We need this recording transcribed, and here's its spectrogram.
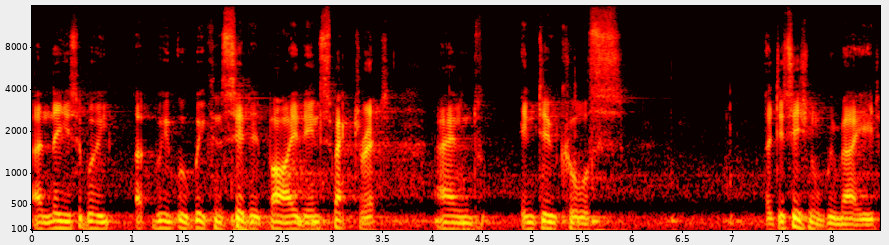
and these will be, uh, will be considered by the inspectorate, and in due course, a decision will be made.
